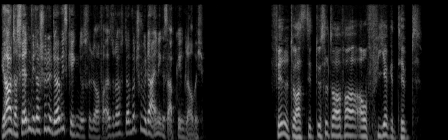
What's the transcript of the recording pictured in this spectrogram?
ja, das werden wieder schöne Derbys gegen Düsseldorf. Also da, da wird schon wieder einiges abgehen, glaube ich. Phil, du hast die Düsseldorfer auf vier getippt.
